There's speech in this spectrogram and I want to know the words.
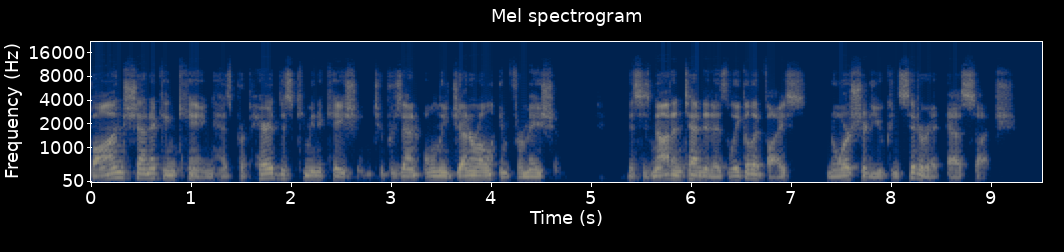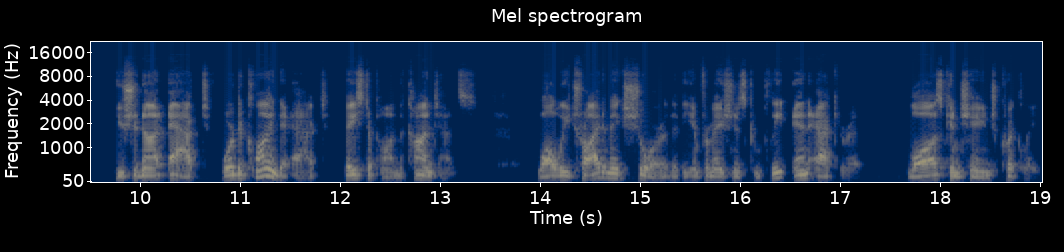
Bond, Schoeneck, and King has prepared this communication to present only general information. This is not intended as legal advice, nor should you consider it as such. You should not act or decline to act based upon the contents. While we try to make sure that the information is complete and accurate, laws can change quickly.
